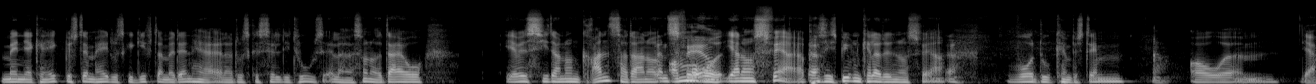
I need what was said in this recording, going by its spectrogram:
Men jeg kan ikke bestemme, hey, du skal gifte dig med den her, eller du skal sælge dit hus, eller sådan noget. Der er jo, jeg vil sige, der er nogle grænser, der er noget område. Ja, noget sfære. Ja, præcis. Bibelen kalder det noget sfære, ja. hvor du kan bestemme. Ja. Og øhm, ja,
